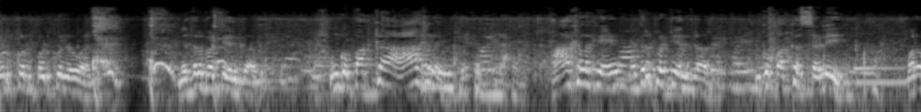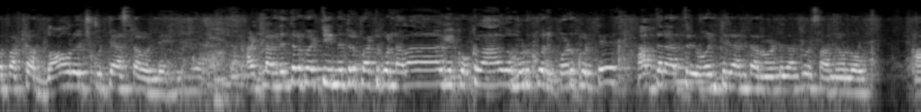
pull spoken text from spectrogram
పడుకొని పడుకునేవాడు నిద్ర పట్టేది కాదు. ఇంకో పక్క ఆకలి. ఆకలికి నిద్ర పెట్టేది కాదు. ఇంకో పక్క చలి. మరో పక్క దోమలు వచ్చి కుట్టేస్తా ఉండే. అట్లా నిద్ర పట్టి నిద్ర పట్టుకుని అలాగే కుక్కలాగా ముడుకొని పడుకుంటే అర్ధరాత్రి ఒంటి గంట రెండు గంటల సమయంలో ఆ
